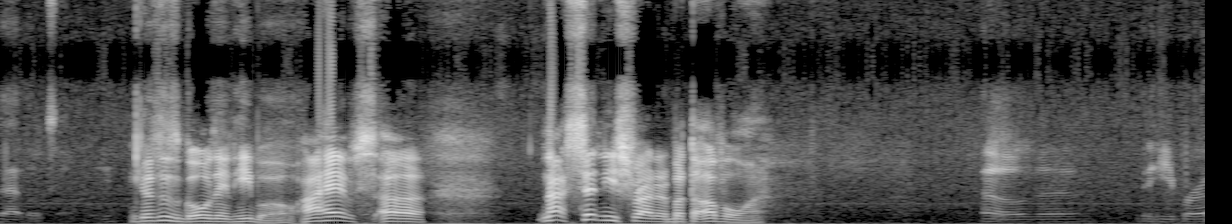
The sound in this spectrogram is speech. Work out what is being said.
that looks ugly. This is Golden Hebo. I have uh, not Sydney Shredder, but the other one. Oh, the the Hebrew.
